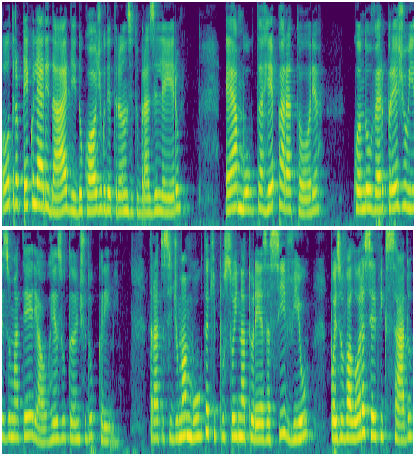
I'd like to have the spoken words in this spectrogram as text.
Outra peculiaridade do Código de Trânsito brasileiro é a multa reparatória quando houver prejuízo material resultante do crime. Trata-se de uma multa que possui natureza civil, pois o valor a ser fixado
